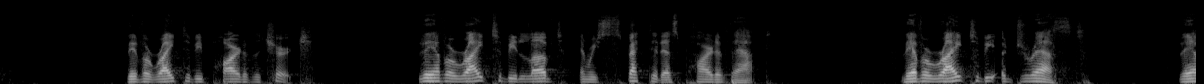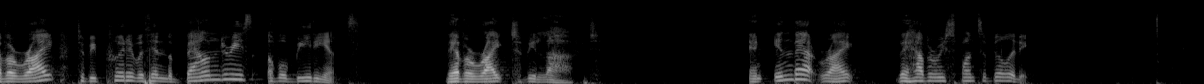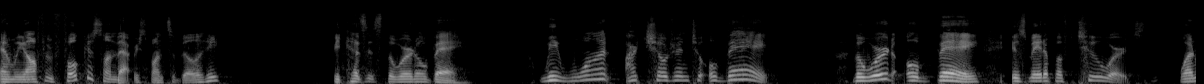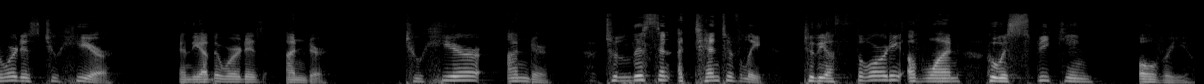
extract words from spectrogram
They have a right to be part of the church. They have a right to be loved and respected as part of that. They have a right to be addressed. They have a right to be put within the boundaries of obedience. They have a right to be loved. And in that right, they have a responsibility. And we often focus on that responsibility because it's the word obey. We want our children to obey. The word obey is made up of two words. One word is to hear, and the other word is under. To hear under, to listen attentively to the authority of one who is speaking over you.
